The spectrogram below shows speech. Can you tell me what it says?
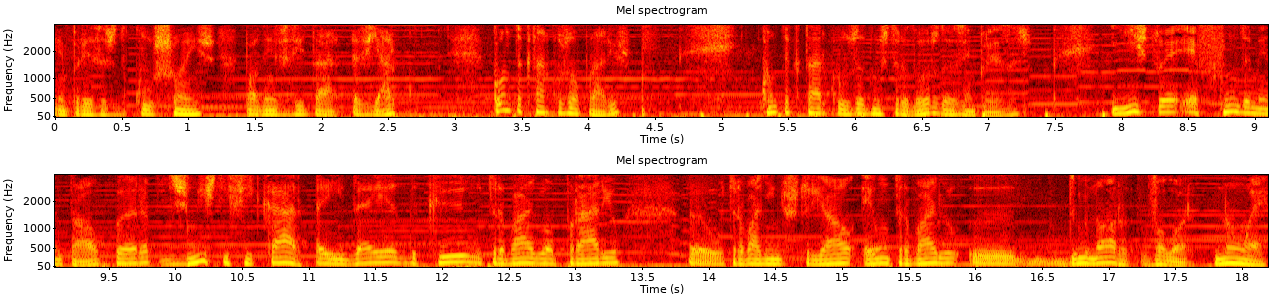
empresas de colchões, podem visitar a Viarco, contactar com os operários contactar com os administradores das empresas e isto é, é, fundamental para desmistificar a ideia de que o trabalho operário, uh, o trabalho industrial é um trabalho uh, de menor valor. Não é.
